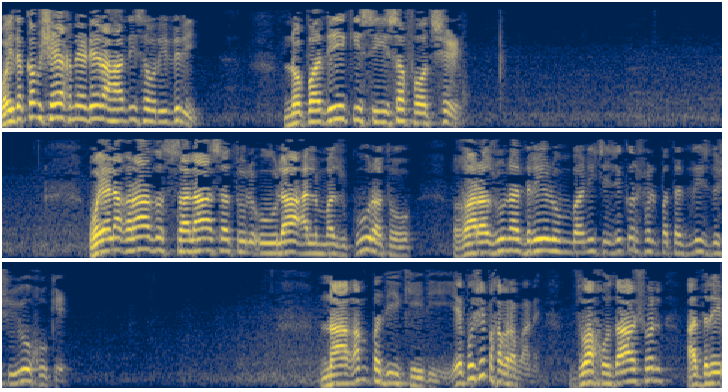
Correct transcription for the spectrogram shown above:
وای د کم شیخ نه ډیر حدیث اوریدلی نو پدې کې سیسه فوت شي ویل اغراض الثلاثه الاولى المذکوره غرضونه درې لومبني چې ذکر شول په تدلیس د شيوخو کې ناغم پدی کی دی اے پوشه په خبره باندې دوا خدا شل ادری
